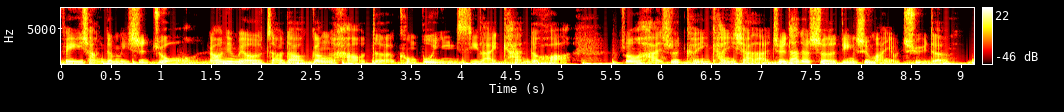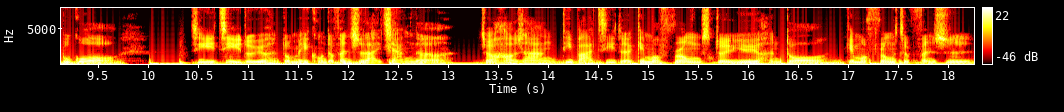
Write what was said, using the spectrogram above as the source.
非常的没事做，然后你没有找到更好的恐怖影集来看的话，就还是可以看一下啦。其实它的设定是蛮有趣的，不过这一季对于很多美恐的粉丝来讲呢，就好像第八季的《Game of Thrones》对于很多《Game of Thrones》的粉丝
